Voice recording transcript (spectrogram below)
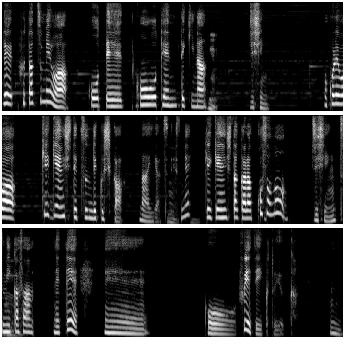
で、二つ目は後天、後天的なうん自信。もうこれは経験して積んでいくしかないやつですね。経験したからこその自信、積み重ねて、えー、こう、増えていくというか、うん。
